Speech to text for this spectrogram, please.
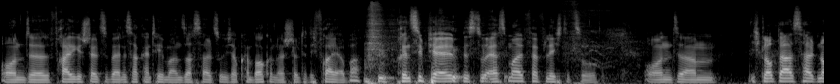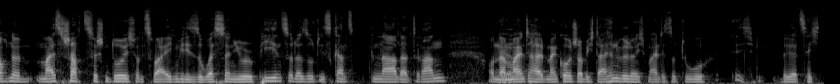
Und äh, freigestellt zu werden ist ja kein Thema und sagst halt so, ich habe keinen Bock und dann stellt er dich frei. Aber prinzipiell bist du erstmal verpflichtet so. Und ähm, ich glaube, da ist halt noch eine Meisterschaft zwischendurch und zwar irgendwie diese Western Europeans oder so, die ist ganz nah da dran. Und dann ja. meinte halt mein Coach, ob ich da hin will und ich meinte so, du, ich will jetzt nicht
